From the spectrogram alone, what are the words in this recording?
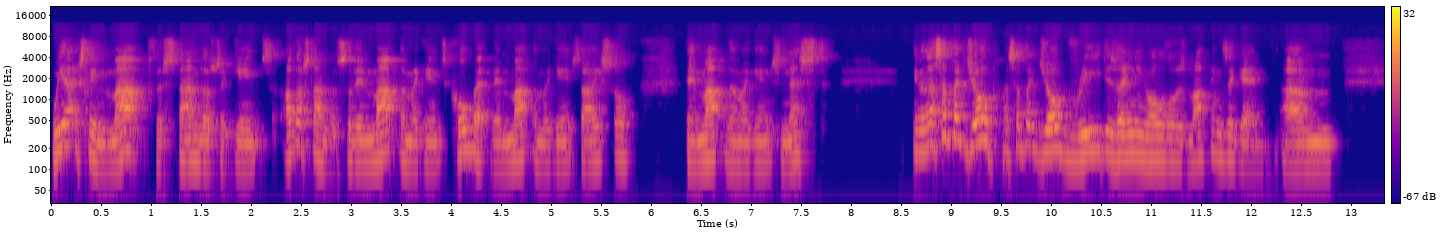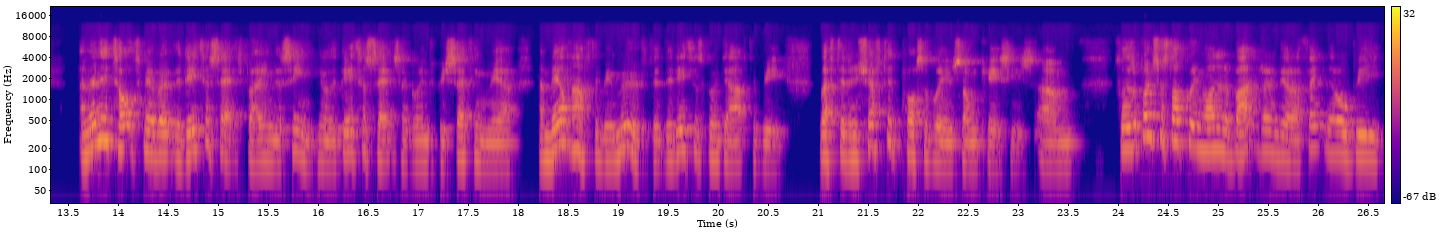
we actually map the standards against other standards. So they map them against COBIT, they map them against ISO, they map them against NIST. You know, that's a big job. That's a big job redesigning all those mappings again. Um, and then they talk to me about the data sets behind the scene. You know, the data sets are going to be sitting there and they'll have to be moved. The, the data is going to have to be lifted and shifted, possibly in some cases. Um, so there's a bunch of stuff going on in the background there. I think there will be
